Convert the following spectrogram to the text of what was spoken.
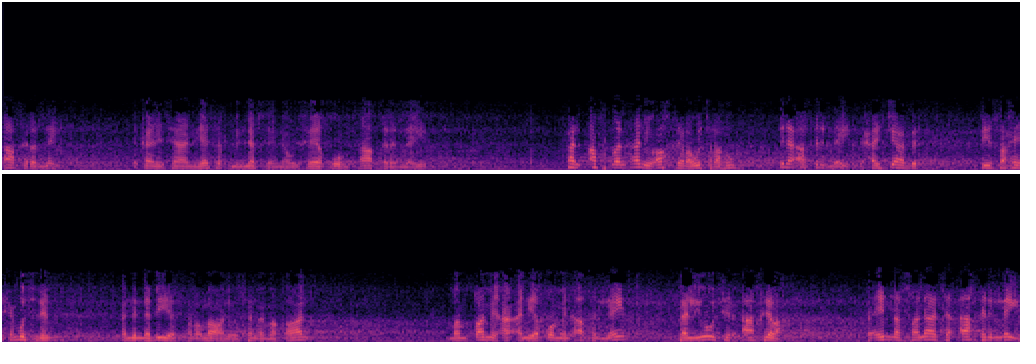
آخر الليل. إذا كان الإنسان يثق من نفسه أنه سيقوم آخر الليل فالأفضل أن يؤخر وتره إلى آخر الليل لحديث جابر في صحيح مسلم أن النبي صلى الله عليه وسلم قال من طمع أن يقوم من آخر الليل فليوتر آخره فإن صلاة آخر الليل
